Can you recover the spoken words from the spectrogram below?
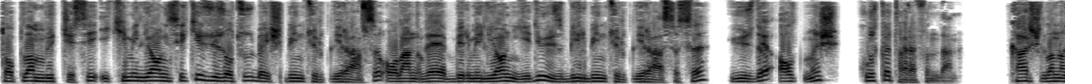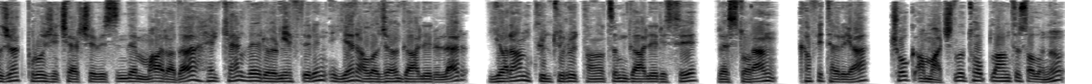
Toplam bütçesi 2 milyon 835 bin Türk lirası olan ve 1 milyon 701 bin Türk lirasısı, %60, KUSKA tarafından karşılanacak proje çerçevesinde mağarada heykel ve rölyeflerin yer alacağı galeriler, Yaran Kültürü Tanıtım Galerisi, restoran, kafeterya, çok amaçlı toplantı salonu,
